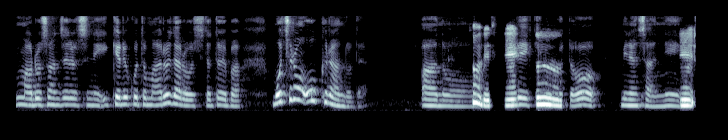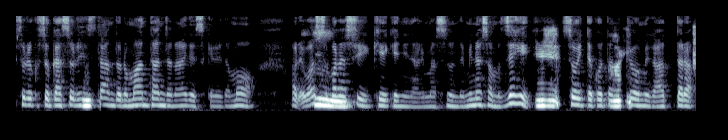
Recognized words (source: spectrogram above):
まあ、ロサンゼルスに行けることもあるだろうし、例えば、もちろんオークランドで、あの、そうですね。霊気のことを皆さんに、それこそガソリンスタンドの満タンじゃないですけれども、あれは素晴らしい経験になりますので、皆さんもぜひ、そういったことに興味があったら、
